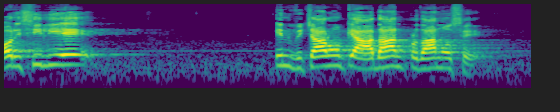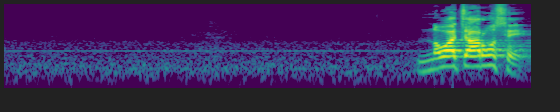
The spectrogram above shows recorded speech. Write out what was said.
और इसीलिए इन विचारों के आदान प्रदानों से नवाचारों से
